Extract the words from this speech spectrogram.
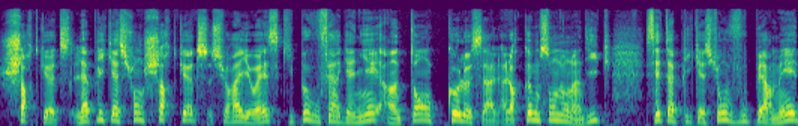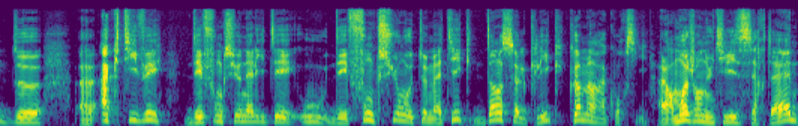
Shortcuts, l'application Shortcuts sur iOS qui peut vous faire gagner un temps colossal. Alors comme son nom l'indique, cette application vous permet de euh, activer des fonctionnalités ou des fonctions automatiques d'un seul clic comme un raccourci. Alors moi j'en utilise certaines,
